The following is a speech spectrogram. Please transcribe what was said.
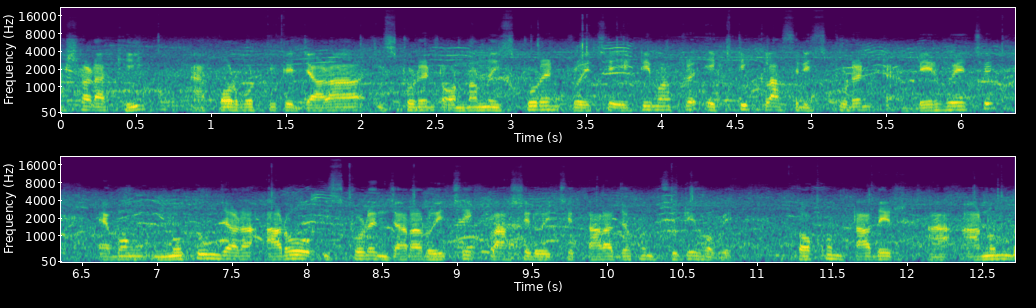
আশা রাখি পরবর্তীতে যারা স্টুডেন্ট অন্যান্য স্টুডেন্ট রয়েছে, এটি মাত্র একটি ক্লাসের স্টুডেন্ট বের হয়েছে। এবং নতুন যারা আরও স্টুডেন্ট যারা রয়েছে, ক্লাসে রয়েছে, তারা যখন ছুটি হবে, তখন তাদের আনন্দ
